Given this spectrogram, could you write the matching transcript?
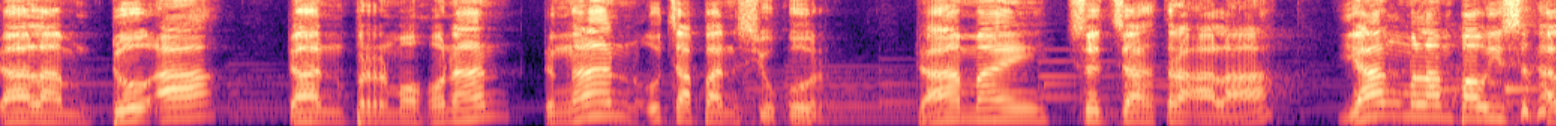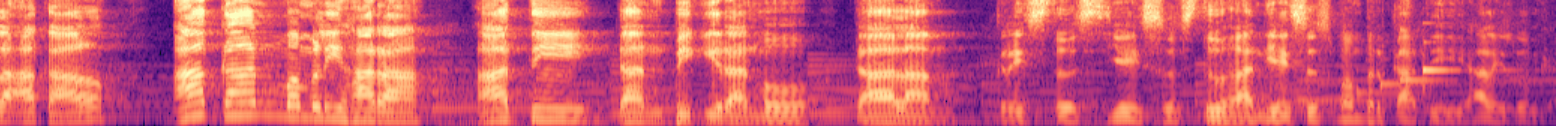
dalam doa dan permohonan dengan ucapan syukur. Damai sejahtera Allah yang melampaui segala akal akan memelihara hati dan pikiranmu dalam Kristus Yesus. Tuhan Yesus memberkati. Haleluya.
